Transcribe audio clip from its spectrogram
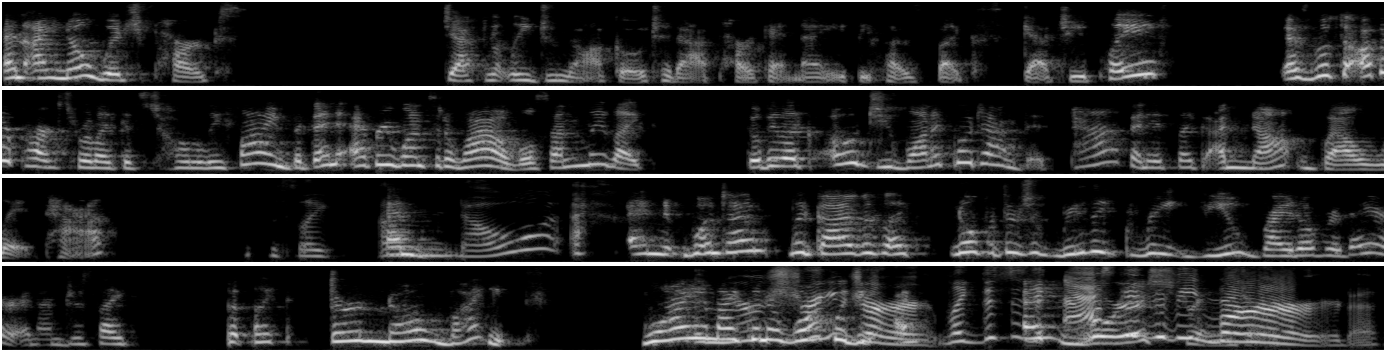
and I know which parks definitely do not go to that park at night because like sketchy place as opposed to other parks where like it's totally fine. But then every once in a while we'll suddenly like they'll be like, oh, do you want to go down this path? And it's like a not well lit path. It's like, um, And- no. And one time the guy was like, no, but there's a really great view right over there. And I'm just like, but like there are no lights. Why am I gonna walk with you? And Like this is and asking to be murdered.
